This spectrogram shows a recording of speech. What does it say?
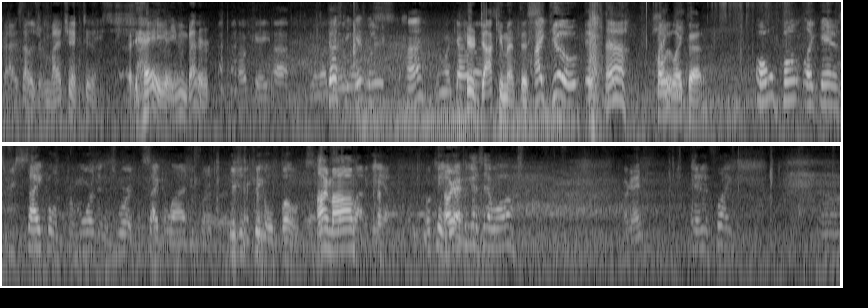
guys, that was driven by a chick too. Hey, Even better. Okay, uh, Dusty, get this, huh? here, document this. I do. It's Ah, hold I it like that. old boat like that is recycled for more than it's worth psychologically. They're just big old boats. Hi, Mom. Yeah. Okay, you're Okay. up against that wall, Okay. and it's like. Uh,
